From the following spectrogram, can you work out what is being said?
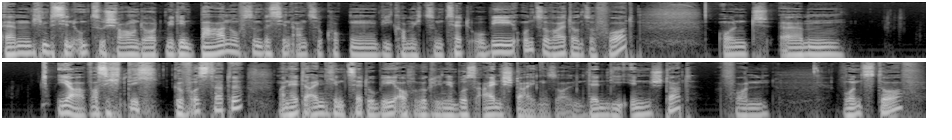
ähm, mich ein bisschen umzuschauen dort, mir den Bahnhof so ein bisschen anzugucken, wie komme ich zum ZOB und so weiter und so fort. Und ähm, ja, was ich nicht gewusst hatte, man hätte eigentlich im ZOB auch wirklich in den Bus einsteigen sollen, denn die Innenstadt von Wunsdorf,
